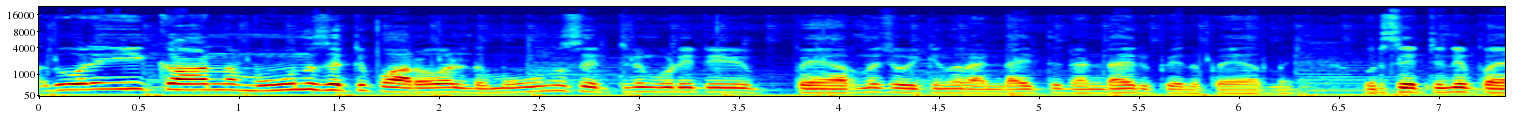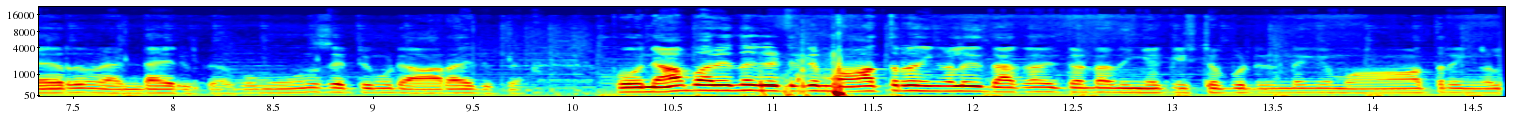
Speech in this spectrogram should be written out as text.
അതുപോലെ ഈ കാണുന്ന മൂന്ന് സെറ്റ് പറവകളുണ്ട്. മൂന്ന് സെറ്റിനും കൂടിയിട്ട് പെയറിന് ചോദിക്കുന്നത് രണ്ടായിരത്തി രണ്ടായിരം റുപ്യാണ് പെയറിന് ഒരു സെറ്റിന് പെയറിന് രണ്ടായിരം റുപ്യ അപ്പോൾ മൂന്ന് സെറ്റും കൂടി ആറായിരം റുപ്യ അപ്പോൾ ഞാൻ പറയുന്നത് കേട്ടിട്ട് മാത്രം നിങ്ങൾ ഇതാക്കാൻ നിൽക്കണ്ട. നിങ്ങൾക്ക് ഇഷ്ടപ്പെട്ടിട്ടുണ്ടെങ്കിൽ മാത്രം നിങ്ങൾ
